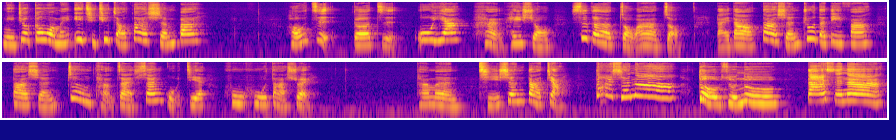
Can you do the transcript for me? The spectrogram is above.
你就跟我们一起去找大神吧。”猴子、鸽子、乌鸦和黑熊四个走啊走。来到大神住的地方，大神正躺在山谷间呼呼大睡。他们齐声大叫：“大神啊，大神啊，大神啊，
